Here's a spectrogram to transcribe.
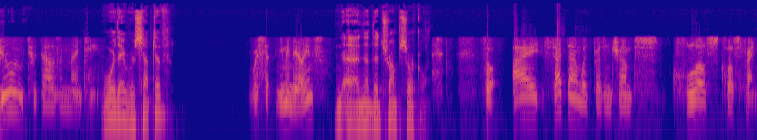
June 2019. Were they receptive? Rece- you mean the aliens? Uh, the, the Trump circle. So I sat down with President Trump's close, close friend,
